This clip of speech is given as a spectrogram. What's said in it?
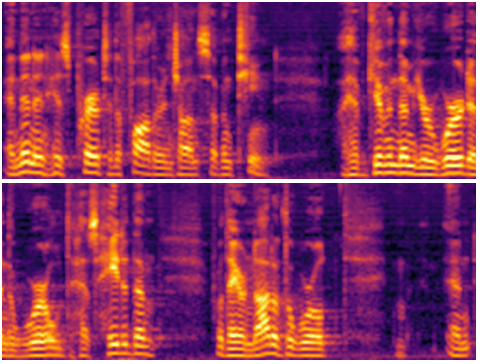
And then in his prayer to the Father in John 17, I have given them your word, and the world has hated them, for they are not of the world, and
